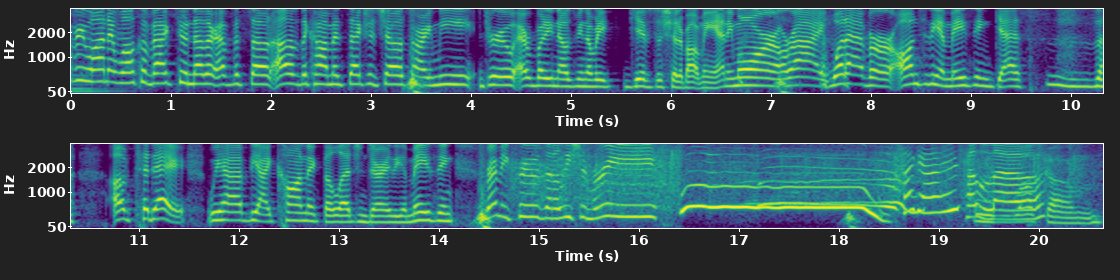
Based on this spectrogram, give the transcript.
Everyone, and welcome back to another episode of the Comment Section Show, starring me, Drew. Everybody knows me. Nobody gives a shit about me anymore. All right, whatever. On to the amazing guests of today. We have the iconic, the legendary, the amazing Remi Cruz and Alisha Marie. Woo! Hi guys. Hello. Welcome.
